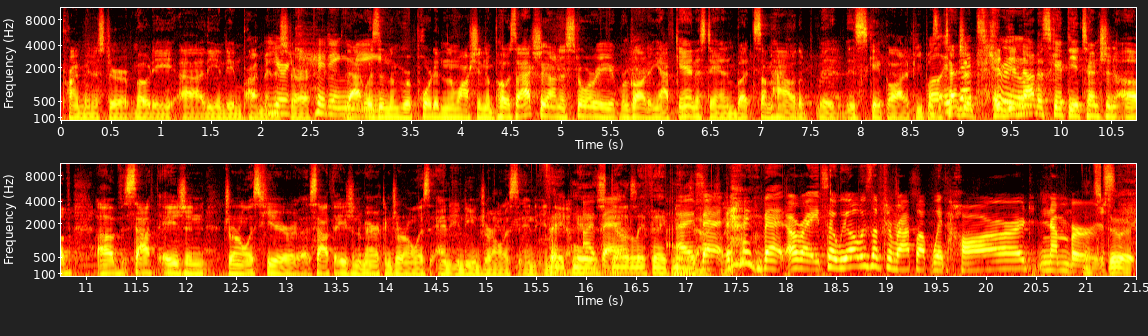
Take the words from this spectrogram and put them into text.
Prime Minister Modi, uh, the Indian Prime Minister. You're kidding That me. was in the, reported in the Washington Post, actually on a story regarding Afghanistan, but somehow the, it escaped a lot of people's well, attention. It did not escape the attention of, of South Asian journalists here, uh, South Asian American journalists, and Indian journalists in India. Fake news, totally fake news. I exactly. bet, I bet. All right, so we always love to wrap up with hard numbers. Let's do it.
